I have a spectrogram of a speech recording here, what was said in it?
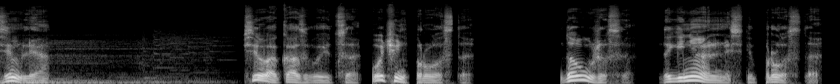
Земля. Все оказывается очень просто. До ужаса, до гениальности просто.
